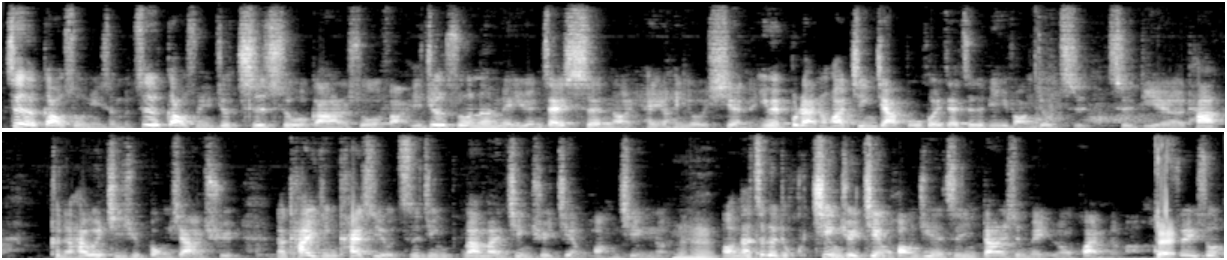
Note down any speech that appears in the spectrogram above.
这个告诉你什么？这个告诉你就支持我刚刚的说法，也就是说呢，美元在升哦，很有很有限的，因为不然的话，金价不会在这个地方就止止跌了，它。可能还会继续崩下去，那它已经开始有资金慢慢进去捡黄金了。嗯哼，好，那这个进去捡黄金的资金当然是美元换的嘛。对，所以说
